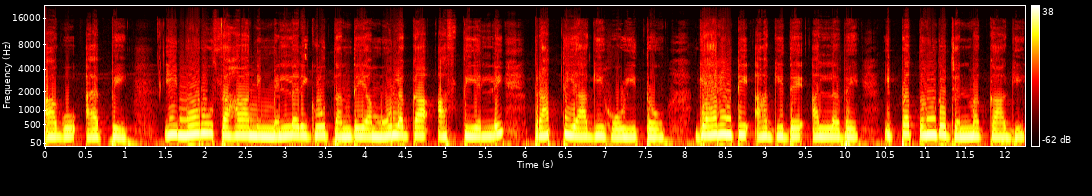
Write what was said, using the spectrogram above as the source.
ಹಾಗೂ ಹ್ಯಾಪಿ ಈ ಮೂರೂ ಸಹ ನಿಮ್ಮೆಲ್ಲರಿಗೂ ತಂದೆಯ ಮೂಲಕ ಆಸ್ತಿಯಲ್ಲಿ ಪ್ರಾಪ್ತಿಯಾಗಿ ಹೋಯಿತು. ಗ್ಯಾರಂಟಿ ಆಗಿದೆ ಅಲ್ಲವೇ? ಇಪ್ಪತ್ತೊಂದು ಜನ್ಮಕ್ಕಾಗಿ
